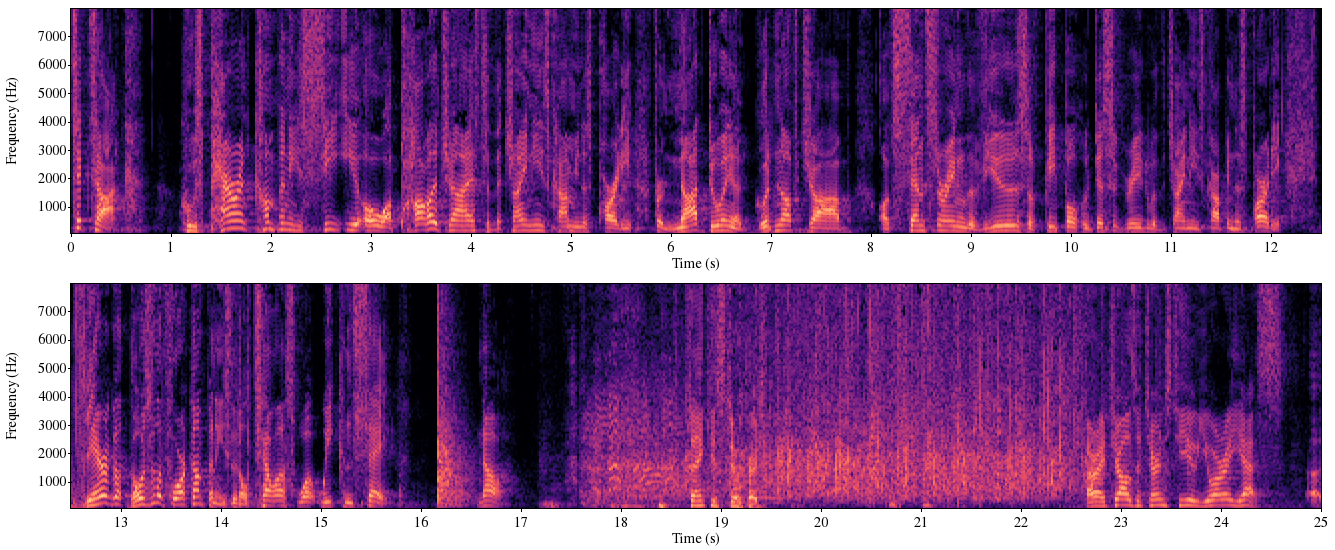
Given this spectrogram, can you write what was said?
TikTok whose parent company's CEO apologized to the Chinese Communist Party for not doing a good enough job of censoring the views of people who disagreed with the Chinese Communist Party. Go- those are the four companies that'll tell us what we can say. No. Thank you, Stuart. All right, Charles, it turns to you. You are a yes. Uh,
